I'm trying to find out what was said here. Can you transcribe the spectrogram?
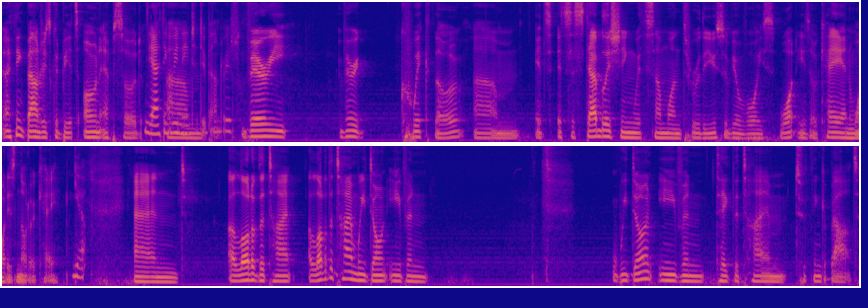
I think boundaries could be its own episode. Yeah, I think we need to Um, do boundaries. Very, very quick though. Um, it's it's establishing with someone through the use of your voice what is okay and what is not okay. Yeah. And a lot of the time, a lot of the time, we don't even we don't even take the time to think about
